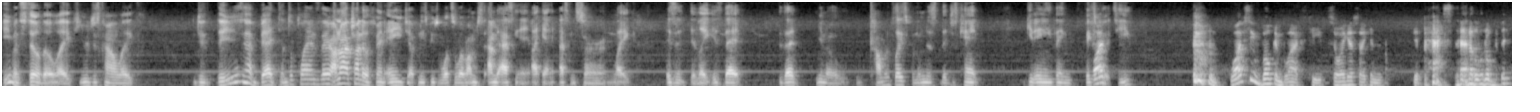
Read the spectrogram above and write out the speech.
Even still, though, like you're just kind of like, do they just have bad dental plans there. I'm not trying to offend any Japanese people whatsoever. I'm just, I'm asking, like, as concern, like, is it, like, is that, is that, you know, commonplace for them? Just they just can't get anything fixed What? with their teeth. well, I've seen Vulcan Black's teeth, so I guess I can get past that a little bit.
